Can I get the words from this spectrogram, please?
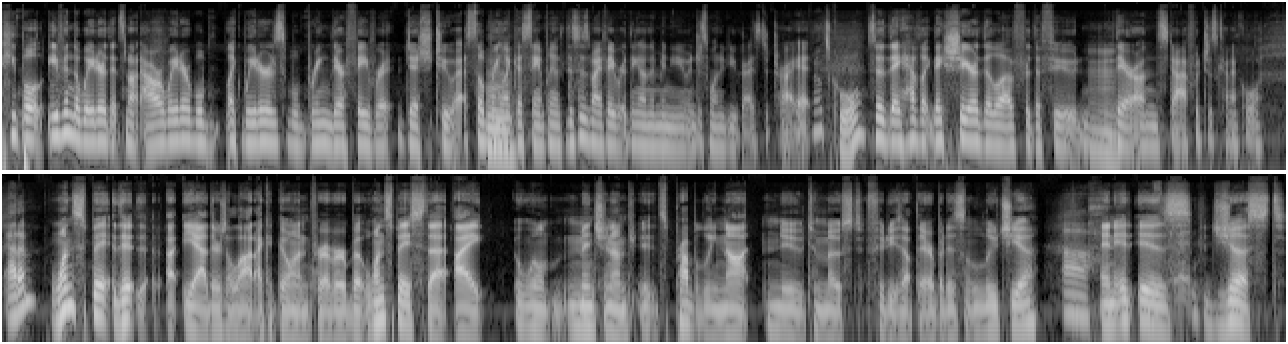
people even the waiter that's not our waiter will like waiters will bring their favorite dish to us. They'll bring Mm. like a sampling like this is my favorite thing on the menu and just wanted you guys to try it. That's cool. So they have like they share the love for the food Mm. there on the staff, which is kind of cool. Adam? One space, th- uh, yeah, there's a lot. I could go on forever, but one space that I will mention, um, it's probably not new to most foodies out there, but is Lucia, and it is just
